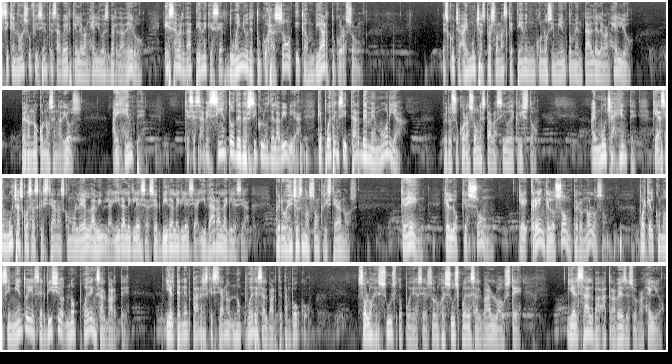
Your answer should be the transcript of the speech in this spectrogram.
Así que no es suficiente saber que el Evangelio es verdadero. Esa verdad tiene que ser dueño de tu corazón y cambiar tu corazón. Escucha, hay muchas personas que tienen un conocimiento mental del Evangelio, pero no conocen a Dios. Hay gente que se sabe cientos de versículos de la Biblia, que pueden citar de memoria, pero su corazón está vacío de Cristo. Hay mucha gente que hace muchas cosas cristianas como leer la Biblia, ir a la iglesia, servir a la iglesia y dar a la iglesia, pero ellos no son cristianos. Creen que lo que son, que creen que lo son, pero no lo son. Porque el conocimiento y el servicio no pueden salvarte. Y el tener padres cristianos no puede salvarte tampoco. Solo Jesús lo puede hacer, solo Jesús puede salvarlo a usted. Y Él salva a través de su evangelio.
